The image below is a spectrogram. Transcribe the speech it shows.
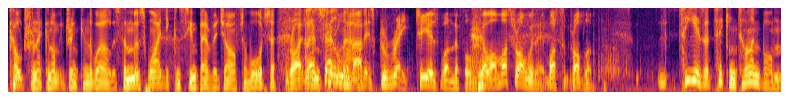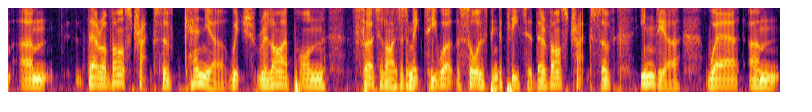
cultural and economic drink in the world. It's the most widely consumed beverage after water. Right, let's settle now, for that. It's great. Tea is wonderful. Go on, what's wrong with it? What's the problem? Tea is a ticking time bomb. Um, there are vast tracts of Kenya which rely upon fertilizer to make tea work. The soil has been depleted. There are vast tracts of India where um,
